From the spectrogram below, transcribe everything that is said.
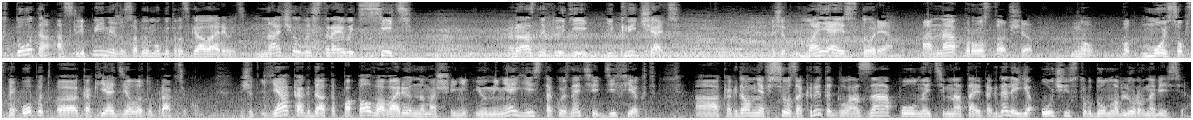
Кто-то, а слепые между собой могут разговаривать, начал выстраивать сеть разных людей и кричать. Значит, моя история, она просто вообще, ну, вот мой собственный опыт, э, как я делал эту практику. Значит, я когда-то попал в аварию на машине, и у меня есть такой, знаете, дефект, а, когда у меня все закрыто, глаза, полная темнота и так далее, я очень с трудом ловлю равновесие.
